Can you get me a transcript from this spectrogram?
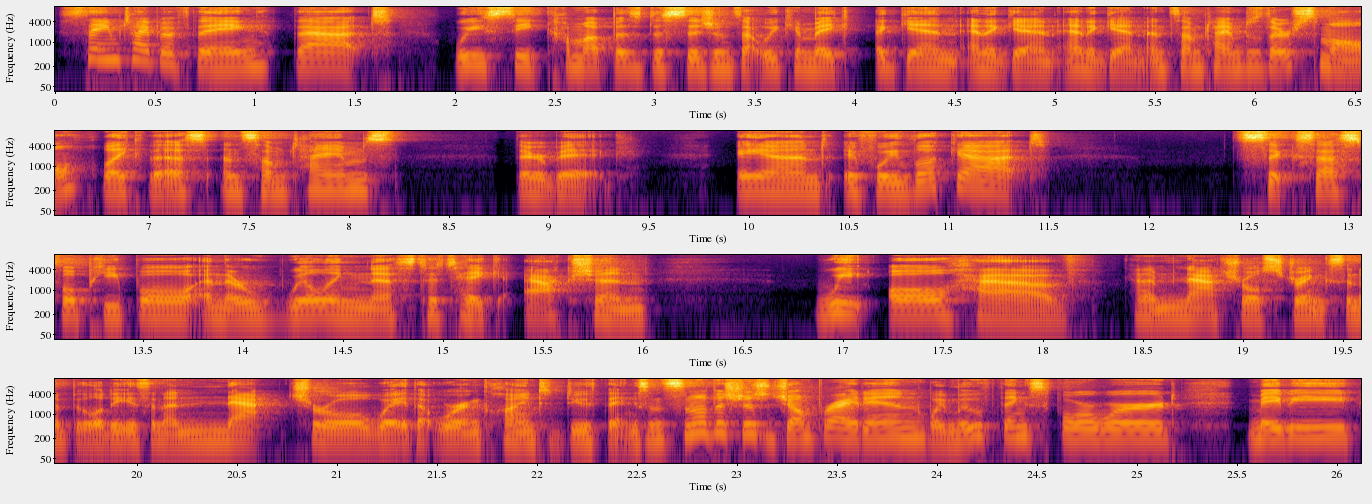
Same type of thing that we see come up as decisions that we can make again and again and again. And sometimes they're small, like this, and sometimes they're big. And if we look at successful people and their willingness to take action, we all have kind of natural strengths and abilities and a natural way that we're inclined to do things. And some of us just jump right in, we move things forward. Maybe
